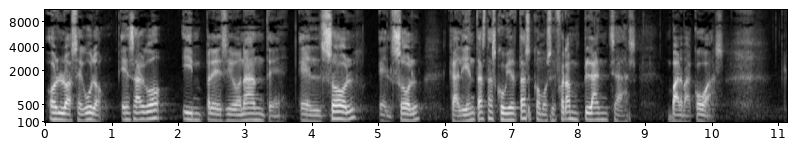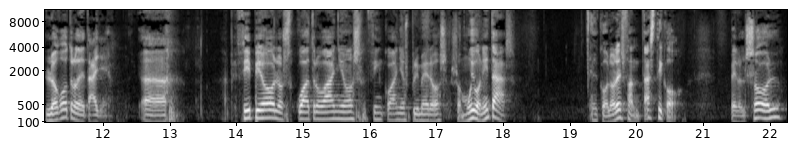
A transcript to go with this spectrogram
Os lo aseguro. Es algo impresionante. El sol, el sol, calienta estas cubiertas como si fueran planchas barbacoas. Luego otro detalle. Uh, al principio, los cuatro años, cinco años primeros son muy bonitas. El color es fantástico. Pero el sol,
